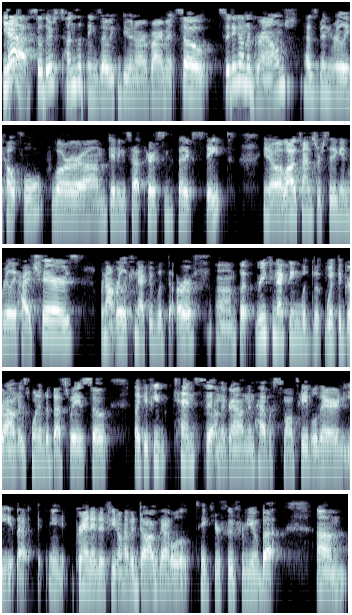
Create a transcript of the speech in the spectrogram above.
Yeah, so there's tons of things that we can do in our environment. So sitting on the ground has been really helpful for um, getting to that parasympathetic state. You know, a lot of times we're sitting in really high chairs. We're not really connected with the earth, um, but reconnecting with the with the ground is one of the best ways. So, like if you can sit on the ground and have a small table there and eat that. Granted, if you don't have a dog, that will take your food from you, but um,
